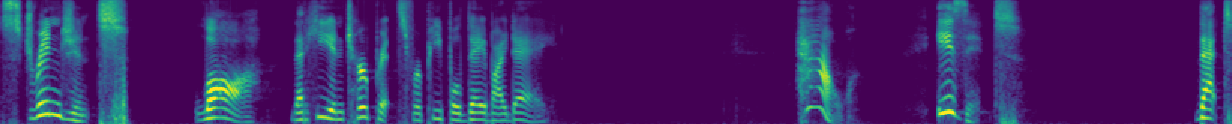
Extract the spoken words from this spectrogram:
stringent law that he interprets for people day by day. How is it that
